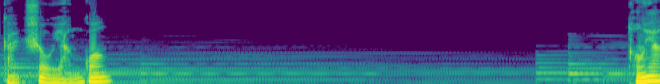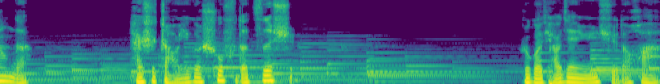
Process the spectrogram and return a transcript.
感受阳光。同样的，还是找一个舒服的姿势。如果条件允许的话，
